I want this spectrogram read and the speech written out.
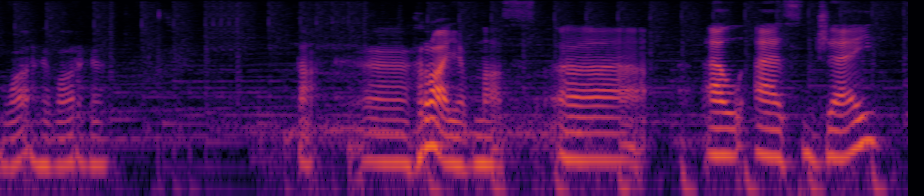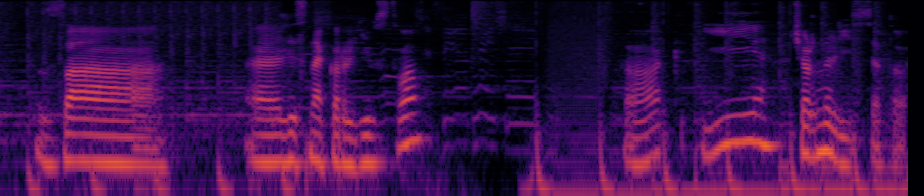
Варги, варги. Так, е- грає в нас е- LSJ за е, Лісне Королівство. Так, і Чорнолісся то.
